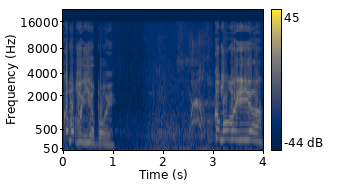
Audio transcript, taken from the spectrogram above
Come over here, boy. Come over here.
